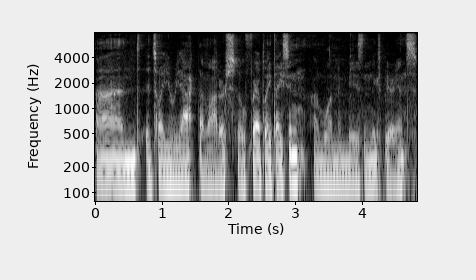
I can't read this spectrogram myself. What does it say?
and it's how you react that matters. So, fair play, Tyson, and what an amazing experience.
